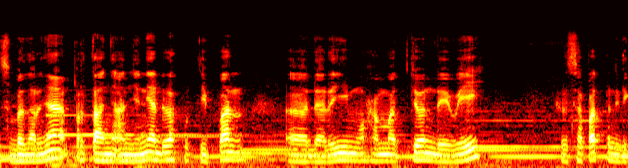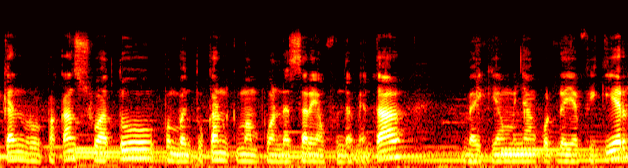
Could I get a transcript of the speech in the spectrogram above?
sebenarnya pertanyaannya ini adalah kutipan e, dari Muhammad John Dewey filsafat pendidikan merupakan suatu pembentukan kemampuan dasar yang fundamental baik yang menyangkut daya pikir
